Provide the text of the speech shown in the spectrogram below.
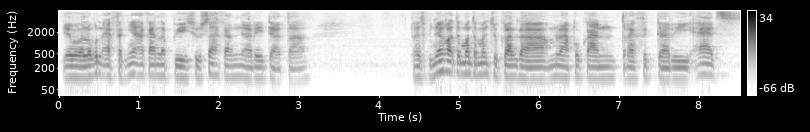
Ya walaupun efeknya akan lebih susah kan nyari data dan sebenarnya kalau teman-teman juga nggak melakukan traffic dari ads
